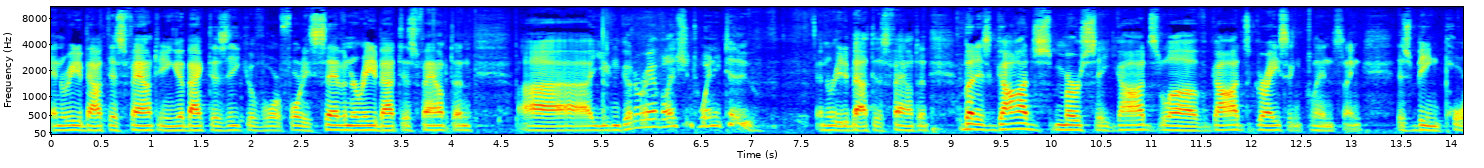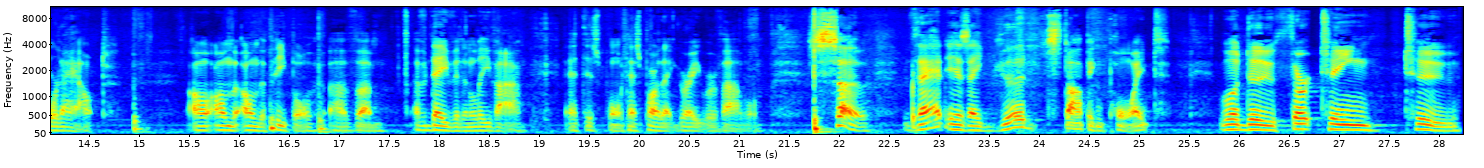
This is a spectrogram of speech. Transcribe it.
and read about this fountain. You can go back to Ezekiel 47 and read about this fountain. Uh, you can go to Revelation 22 and read about this fountain. But it's God's mercy, God's love, God's grace and cleansing that's being poured out on, on the, on the people of, um, of David and Levi at this point. That's part of that great revival. So that is a good stopping point. We'll do 13 2,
